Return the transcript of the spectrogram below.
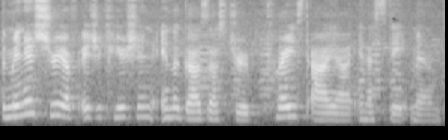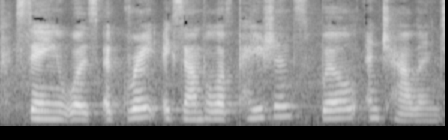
The Ministry of Education in the Gaza Strip praised Aya in a statement, saying it was a great example of patience, will, and challenge.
